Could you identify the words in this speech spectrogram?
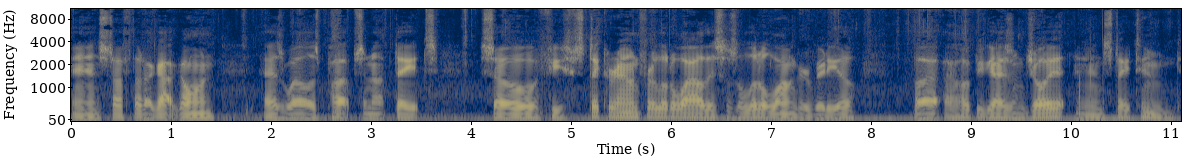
and stuff that I got going, as well as pups and updates. So if you stick around for a little while, this is a little longer video, but I hope you guys enjoy it and stay tuned.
